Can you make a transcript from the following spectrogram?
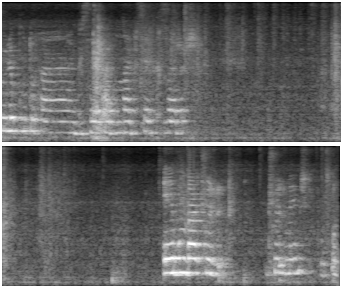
Şöyle budu ha güzel. Ay bunlar güzel kızarır. E bunlar çöz çözmemiş ki buzu.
